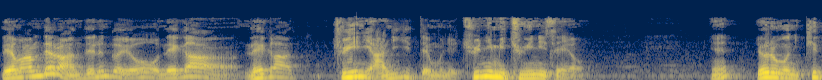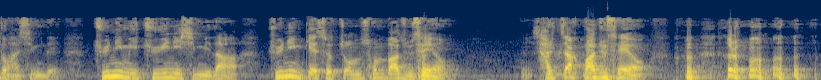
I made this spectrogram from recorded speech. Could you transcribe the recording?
내 마음대로 안 되는 거예요. 내가, 내가 주인이 아니기 때문에. 주님이 주인이세요. 예? 여러분이 기도하시면 돼요. 주님이 주인이십니다. 주님께서 좀 손봐 주세요. 살짝 봐주세요.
